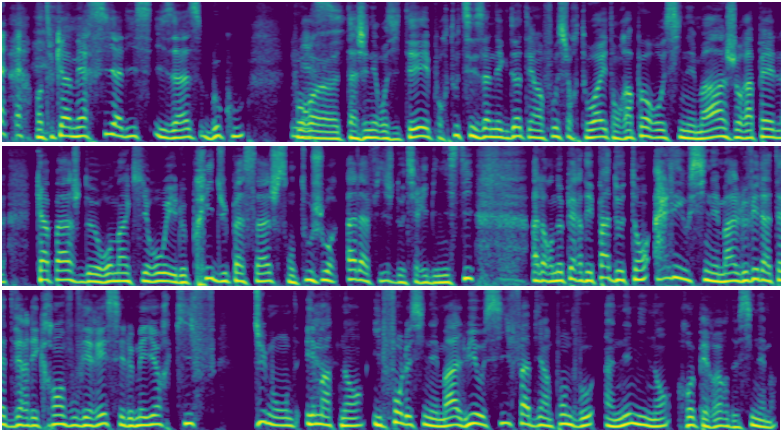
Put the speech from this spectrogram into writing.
en tout cas, merci Alice Isaz beaucoup pour euh, ta générosité et pour toutes ces anecdotes et infos sur toi et ton rapport au cinéma. Je rappelle qu'Apage de Romain Quiro et Le Prix du Passage sont toujours à l'affiche de Thierry Binisti. Alors ne perdez pas de temps, allez au cinéma, levez la tête vers l'écran, vous verrez, c'est le meilleur kiff du monde. Et maintenant, ils font le cinéma. Lui aussi, Fabien Pontevaux, un éminent repéreur de cinéma.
